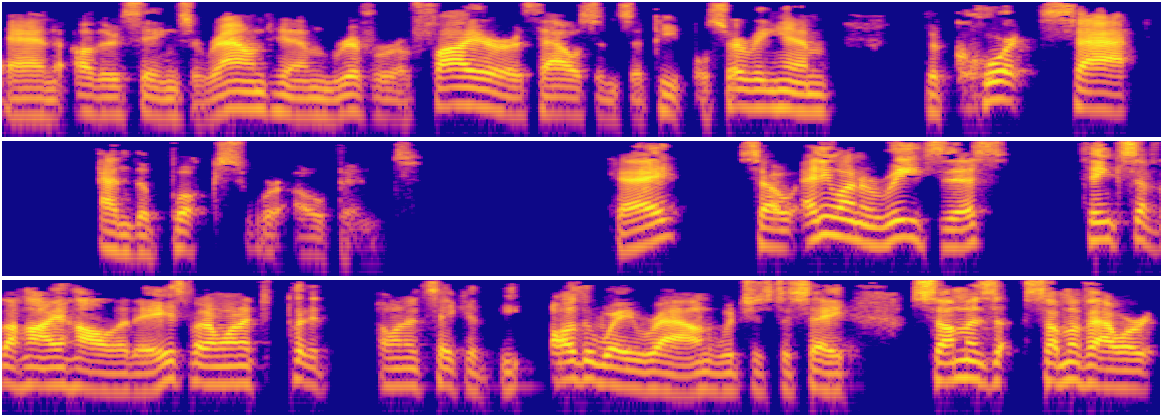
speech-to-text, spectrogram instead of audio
And other things around him, river of fire, thousands of people serving him. The court sat and the books were opened. Okay. So anyone who reads this thinks of the high holidays, but I wanted to put it, I want to take it the other way around, which is to say some is, some of our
